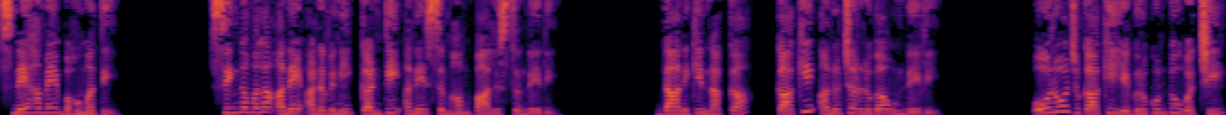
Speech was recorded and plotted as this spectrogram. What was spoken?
స్నేహమే బహుమతి. సింగమల అనే అడవిని కంటి అనే సింహం పాలిస్తుండేది. దానికి నక్క కాకి అనుచరులుగా ఉండేవి. ఓ రోజు కాకి ఎగురుకుంటూ వచ్చి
